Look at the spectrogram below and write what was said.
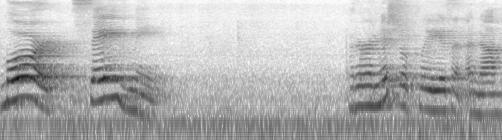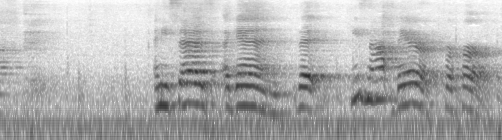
Lord, save me. But her initial plea isn't enough. And he says again that he's not there for her.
